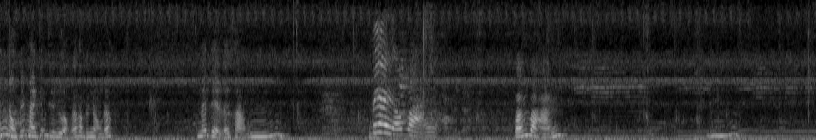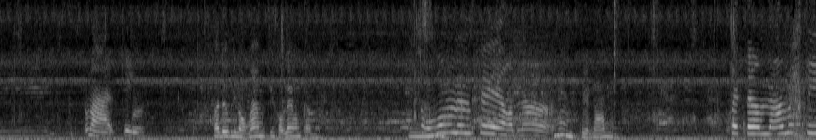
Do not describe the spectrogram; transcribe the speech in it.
มน้องพี่ไม้กินพริกหยวกแล้วค่ะพี่น้องเด้อไม่เผ็ดเลยค่ะ อืมเปรี้ยวหรือหวานอะหวานหวานอืมหวานจริงมาเดินพี่น้องมากมากินเขาวแรกน้ำกันอืมแต่ว่ามันเผ็ดน่ะอืมเผ็ดน้ไปเติมน้ำมาสิ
